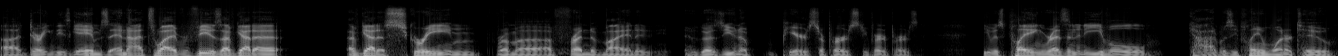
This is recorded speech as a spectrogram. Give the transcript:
uh, during these games, and that's why I refuse. I've got a I've got a scream from a, a friend of mine who- goes, you know, Pierce or Purse. You've heard of Purse. He was playing Resident Evil. God, was he playing one or two?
